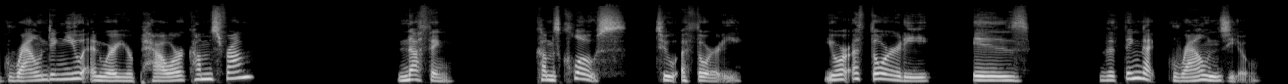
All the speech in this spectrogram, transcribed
grounding you and where your power comes from, Nothing comes close to authority. Your authority is the thing that grounds you.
